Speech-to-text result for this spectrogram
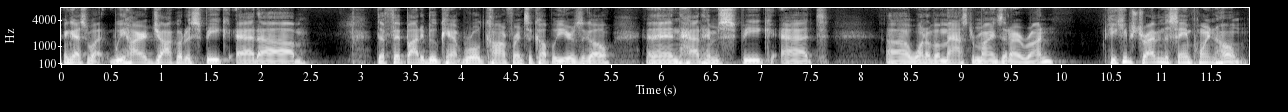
And guess what? We hired Jocko to speak at um, the Fit Body Bootcamp World Conference a couple years ago, and then had him speak at uh, one of the masterminds that I run. He keeps driving the same point home.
